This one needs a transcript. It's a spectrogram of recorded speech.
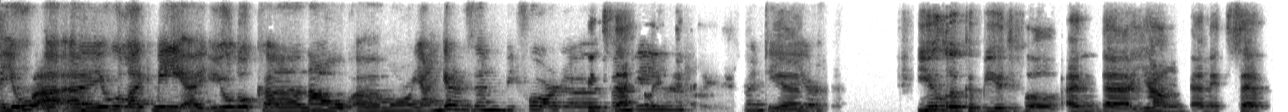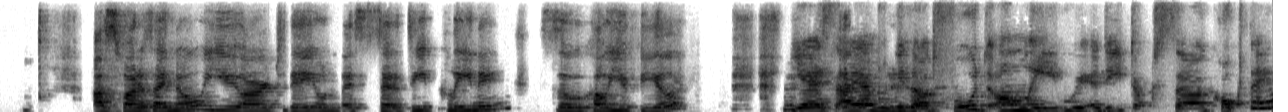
you uh, uh, you like me uh, you look uh, now uh, more younger than before uh, exactly. 20, 20 yeah. years you look beautiful and young and it's as far as i know you are today on this deep cleaning. So how you feel yes, I am without food, only with a detox uh, cocktail.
